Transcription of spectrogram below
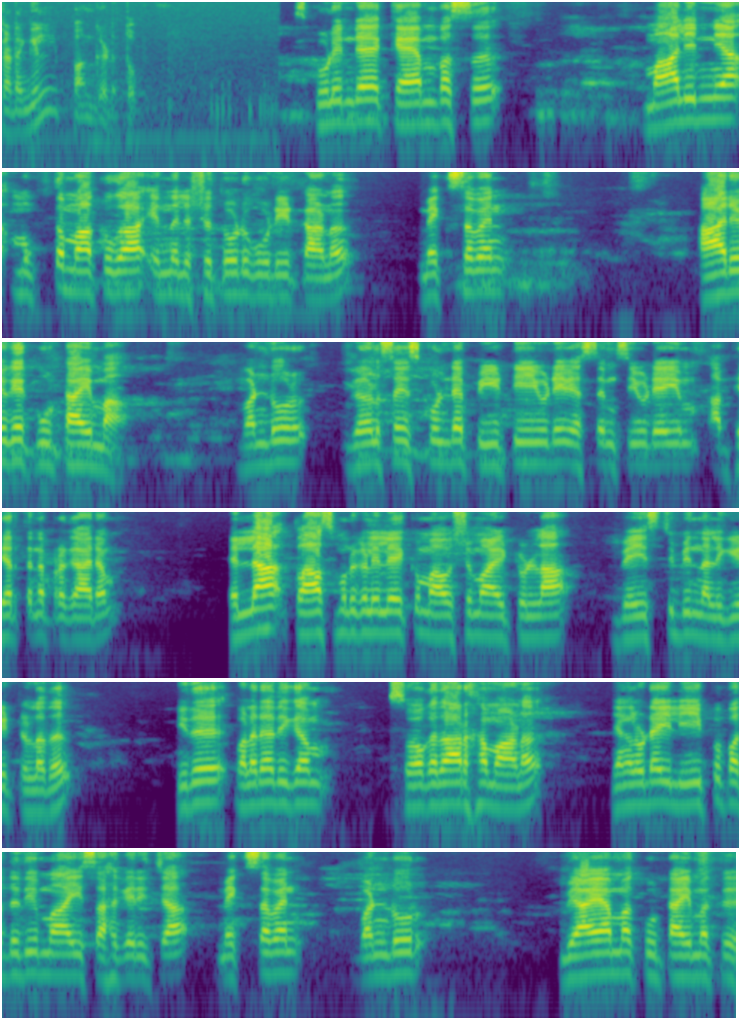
ചടങ്ങിൽ പങ്കെടുത്തു. സ്കൂളിന്റെ ക്യാമ്പസ് മാലിന്യ മുക്തമാക്കുക എന്ന ലക്ഷ്യത്തോടു കൂടിയിട്ടാണ് മെക്സവൻ ആരോഗ്യ കൂട്ടായ്മ വണ്ടൂർ ഗേൾസ് ഹൈസ്കൂളിന്റെ പി ടി എയുടെയും എസ് എം സിയുടെയും അഭ്യർത്ഥന പ്രകാരം എല്ലാ ക്ലാസ് മുറികളിലേക്കും ആവശ്യമായിട്ടുള്ള വേസ്റ്റ് ബിൻ നൽകിയിട്ടുള്ളത്. ഇത് വളരെയധികം സ്വാഗതാർഹമാണ്. ഞങ്ങളുടെ ലീപ്പ് പദ്ധതിയുമായി സഹകരിച്ച മെക്സവൻ വണ്ടൂർ വ്യായാമ കൂട്ടായ്മക്ക്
